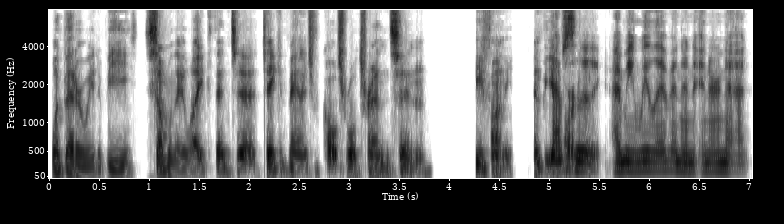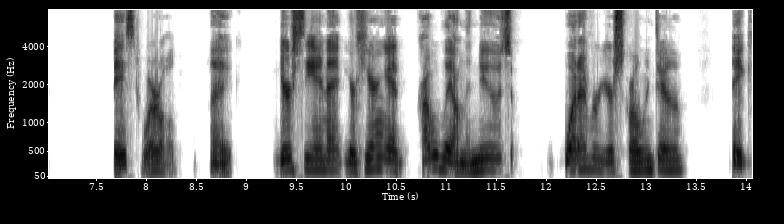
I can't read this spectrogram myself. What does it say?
what better way to be someone they like than to take advantage of cultural trends and be funny and be a part of it? Absolutely. I mean, we live in an internet based world. Like you're seeing it, you're hearing it probably on the news, whatever you're scrolling through. Like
